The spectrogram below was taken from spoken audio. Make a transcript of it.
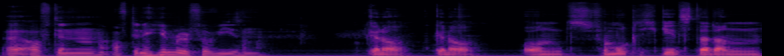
Äh, auf, den, auf den Himmel verwiesen. genau, genau. Und vermutlich geht's da dann,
